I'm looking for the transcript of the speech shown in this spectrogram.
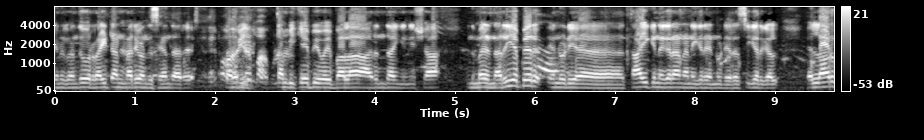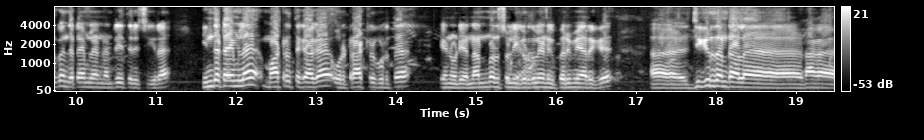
எனக்கு வந்து ஒரு ரைட் ஹேண்ட் மாதிரி வந்து சேர்ந்தார். தம்பி தம்பி கேபி வைபாலா அருந்தாங்கி நிஷா இந்த மாதிரி நிறைய பேர் என்னுடைய தாய்க்கு நிகராக நினைக்கிற என்னுடைய ரசிகர்கள். எல்லாருக்கும் இந்த டைமில் நன்றி தெரிவிச்சுக்கிறேன். இந்த டைமில் மாற்றத்துக்காக ஒரு டிராக்டர் கொடுத்த என்னுடைய நண்பன் சொல்லிக்கிறதுல எனக்கு பெருமையாக இருக்குது ஜிகிர்தண்டாவில் நாங்கள்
